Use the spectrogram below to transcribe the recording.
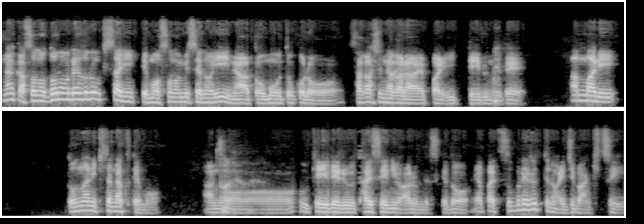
なんかそのどのレトロ喫茶に行ってもその店のいいなと思うところを探しながらやっぱり行っているので、あんまりどんなに汚くても、あのはい受け入れる体制にはあるんですけど、やっぱり潰れるっていうのが一番きついで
